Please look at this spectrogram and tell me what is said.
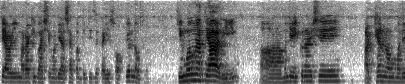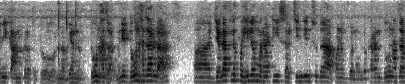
त्यावेळी मराठी भाषेमध्ये अशा पद्धतीचं काही सॉफ्टवेअर नव्हतं. किंबहुना त्याआधी म्हणजे एकोणीसशे अठ्ठ्याण्णवमध्ये मी काम करत होतो नव्याण्णव दोन हजार म्हणजे दोन हजारला जगातलं पहिलं मराठी सर्च इंजिन सुद्धा आपणच बनवलं. कारण दोन हजार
